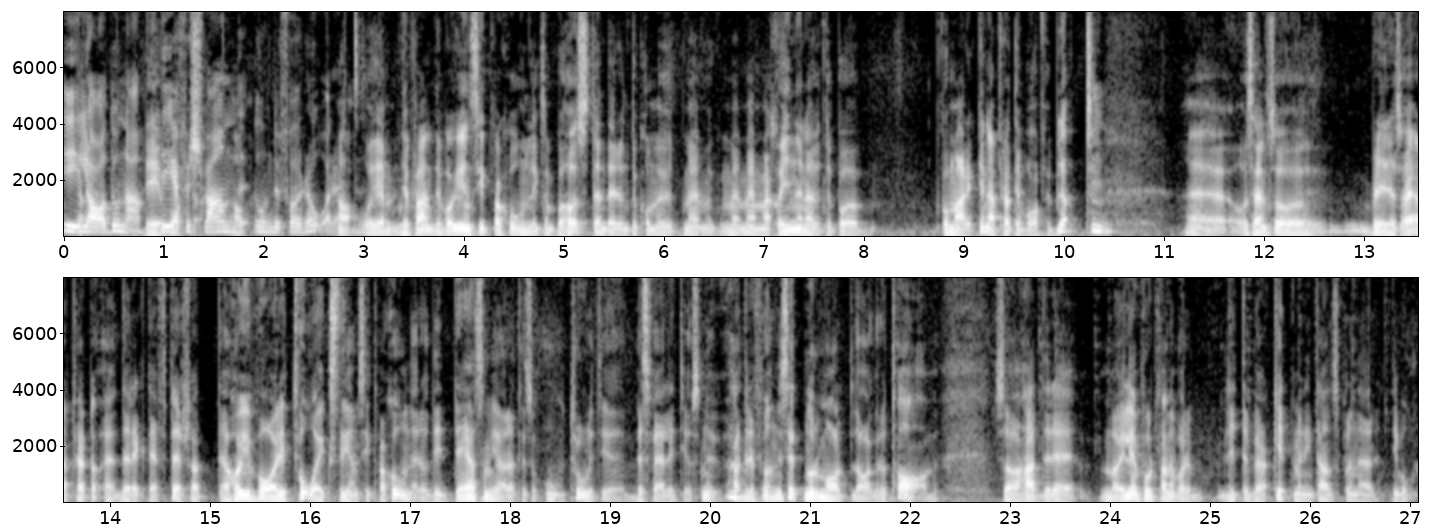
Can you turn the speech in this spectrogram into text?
i, i ladorna. Det Det, försvann Ja. under förra året. Ja, och det, det, fann, det var ju en situation liksom på hösten där du inte kom ut med, med, med maskinerna ute på, på markerna för att det var för blött. Eh, och sen så blir det så här tvärtom, eh, direkt efter. Så att det har ju varit två extremsituationer och det är det som gör att det är så otroligt eh, besvärligt just nu. Hade det funnits ett normalt lager att ta av så hade det möjligen fortfarande varit lite bökigt men inte alls på den här nivån.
